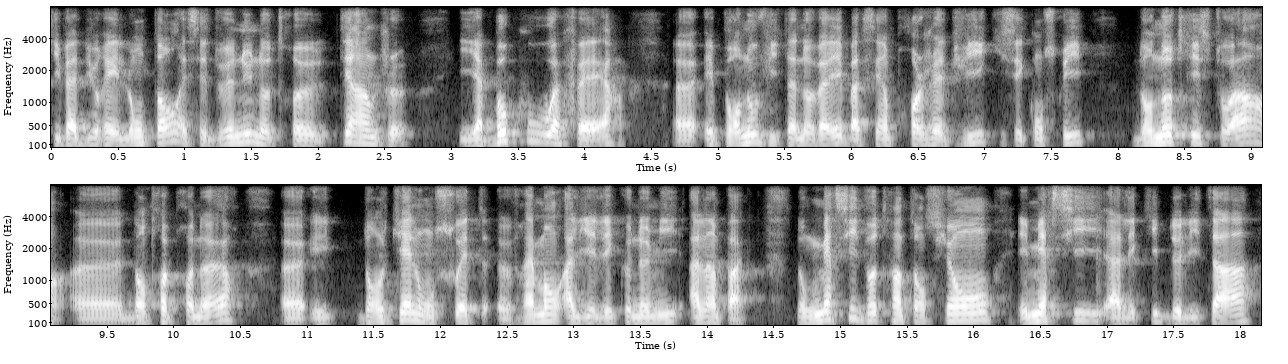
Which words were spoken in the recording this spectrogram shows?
qui va durer longtemps et c'est devenu notre terrain de jeu. Il y a beaucoup à faire. Euh, et pour nous, Vitano Valley, bah, c'est un projet de vie qui s'est construit dans notre histoire euh, d'entrepreneurs euh, et dans lequel on souhaite vraiment allier l'économie à l'impact. Donc, merci de votre intention et merci à l'équipe de l'ITA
